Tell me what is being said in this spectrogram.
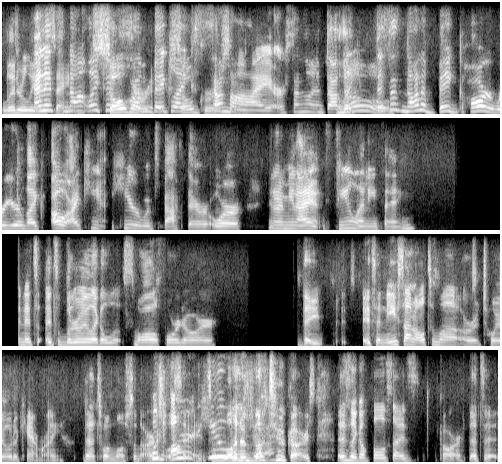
Literally and it's not like so some horrific, big like so semi or something like that. No. Like this is not a big car where you're like, oh, I can't hear what's back there, or you know what I mean. I didn't feel anything. And it's it's literally like a l- small four door. They it's a Nissan Altima or a Toyota Camry. That's what most of the articles say. It's one of the two cars. It's like a full size car. That's it.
